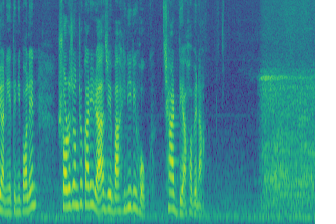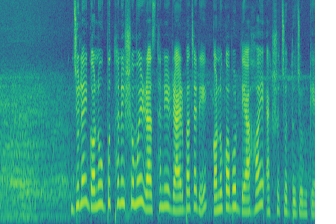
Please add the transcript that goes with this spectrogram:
জানিয়ে তিনি বলেন, ষড়যন্ত্রকারীরা যে বাহিনীরই হোক, ছাড় দেওয়া হবে না। জুলাই গণ অভ্যুত্থানের সময় রাজধানীর রায়ের বাজারে গণকবর দেয়া হয় একশো চোদ্দ জনকে।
